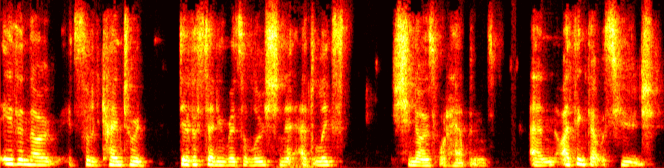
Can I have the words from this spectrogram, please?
even though it sort of came to a devastating resolution at least she knows what happened. And i think that was huge.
